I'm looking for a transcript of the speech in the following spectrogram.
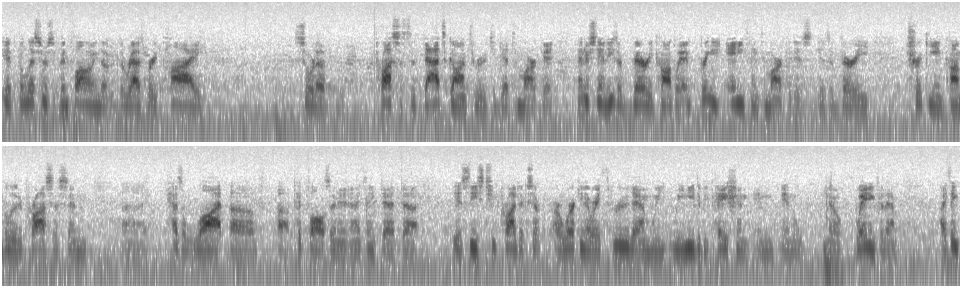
if the listeners have been following the, the Raspberry Pi sort of process that that's gone through to get to market, I understand these are very complicated. Bringing anything to market is, is a very tricky and convoluted process and uh, has a lot of uh, pitfalls in it. And I think that uh, as these two projects are, are working their way through them, we, we need to be patient in, in you know waiting for them. I think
